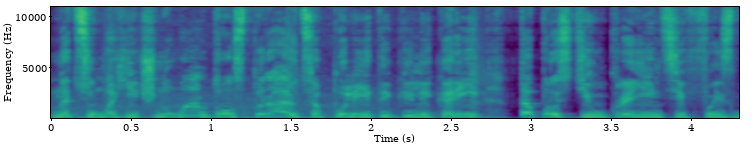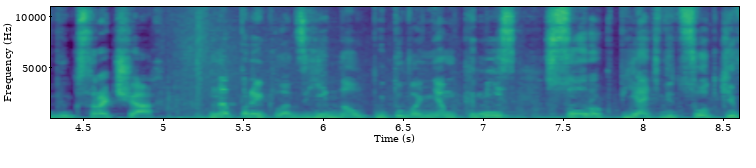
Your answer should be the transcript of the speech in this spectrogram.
На цю магічну мантру спираються політики, лікарі та прості українці в Фейсбук-срачах. Наприклад, згідно опитуванням КМІС, 45%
